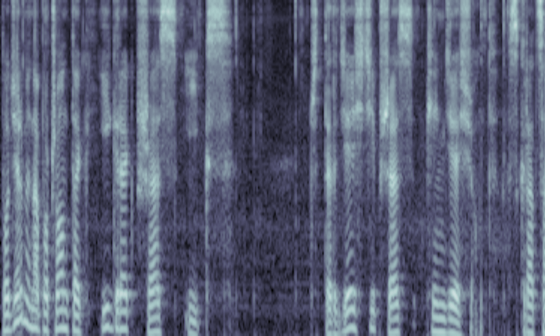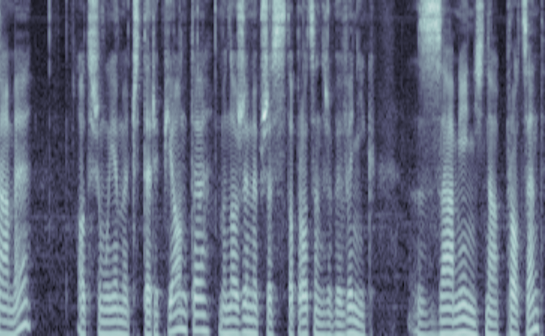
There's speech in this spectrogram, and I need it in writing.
Podzielmy na początek y przez x. 40 przez 50. Skracamy, otrzymujemy 4 piąte, mnożymy przez 100%, żeby wynik zamienić na procent.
